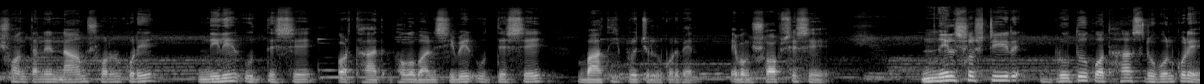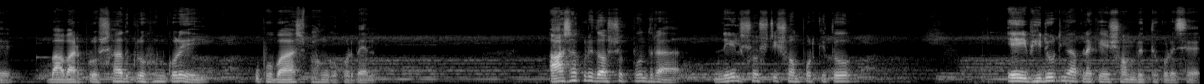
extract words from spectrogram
সন্তানের নাম স্মরণ করে নীলের উদ্দেশ্যে, অর্থাৎ ভগবান শিবের উদ্দেশ্যে বাতি প্রচলন করবেন এবং সবশেষে নীলষষ্ঠীর ব্রত কথা শ্রবণ করে বাবার প্রসাদ গ্রহণ করেই উপবাস ভঙ্গ করবেন। আশা করি দর্শক বন্ধুরা, নীল ষষ্ঠী সম্পর্কিত এই ভিডিওটি আপনাকে সমৃদ্ধ করেছে।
